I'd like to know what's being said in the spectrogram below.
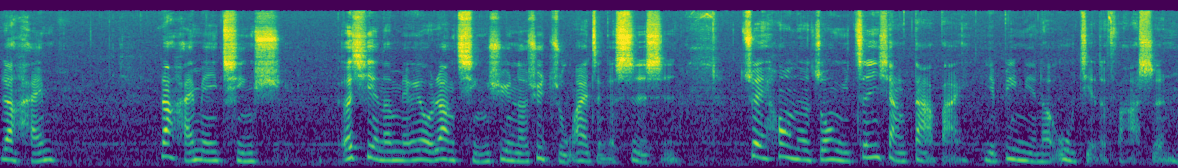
让还让还没情绪，而且呢没有让情绪呢去阻碍整个事实，最后呢终于真相大白，也避免了误解的发生。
